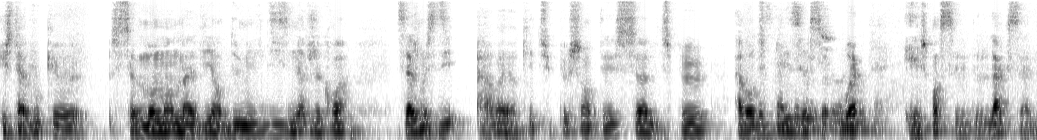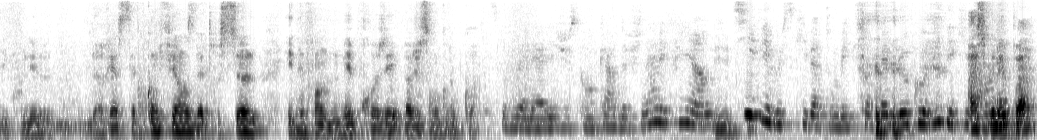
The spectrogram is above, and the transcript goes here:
Et je t'avoue que ce moment de ma vie en 2019, je crois, c'est là que je me suis dit ah ouais, ok, tu peux chanter seul, tu peux avoir du plaisir. Seul. Ouais. Et je pense que c'est de là que ça a découlé le, reste, cette confiance d'être seul et défendre mes projets et pas juste en groupe. Quoi. Parce que vous allez aller jusqu'en quart de finale. Et puis il y a un mm. petit virus qui va tomber qui s'appelle le Covid et qui ah, va je connais pas.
